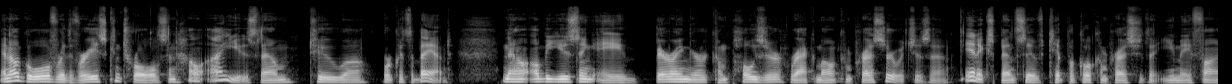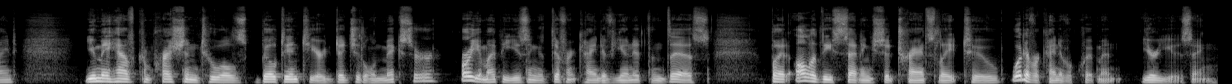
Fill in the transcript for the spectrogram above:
and I'll go over the various controls and how I use them to uh, work with the band. Now, I'll be using a Behringer Composer rack mount compressor, which is an inexpensive, typical compressor that you may find. You may have compression tools built into your digital mixer, or you might be using a different kind of unit than this, but all of these settings should translate to whatever kind of equipment you're using.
